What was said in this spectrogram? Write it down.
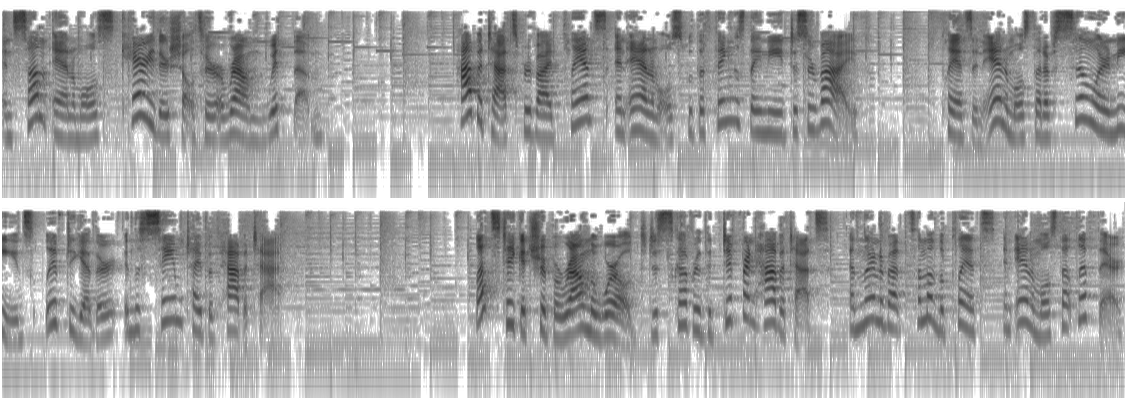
And some animals carry their shelter around with them. Habitats provide plants and animals with the things they need to survive. Plants and animals that have similar needs live together in the same type of habitat. Let's take a trip around the world to discover the different habitats and learn about some of the plants and animals that live there.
